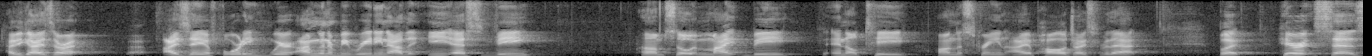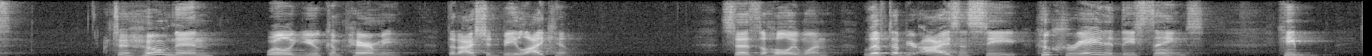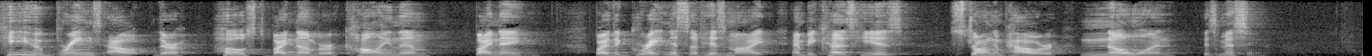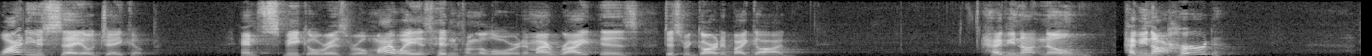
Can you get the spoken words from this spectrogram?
Have you guys are at Isaiah 40? Where I'm going to be reading out the ESV. Um, so it might be the NLT on the screen. I apologize for that. But here it says, To whom then will you compare me that I should be like him? Says the Holy One. Lift up your eyes and see who created these things. He, he who brings out their host by number, calling them by name. By the greatness of his might, and because he is strong in power, no one is missing. Why do you say, O Jacob? And speak, over Israel. My way is hidden from the Lord, and my right is disregarded by God. Have you not known? Have you not heard?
